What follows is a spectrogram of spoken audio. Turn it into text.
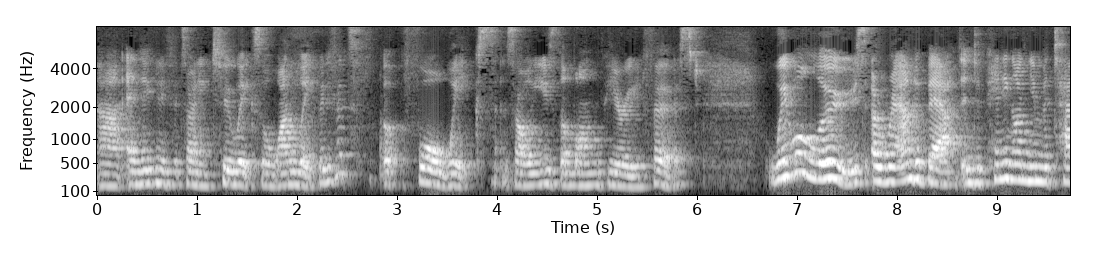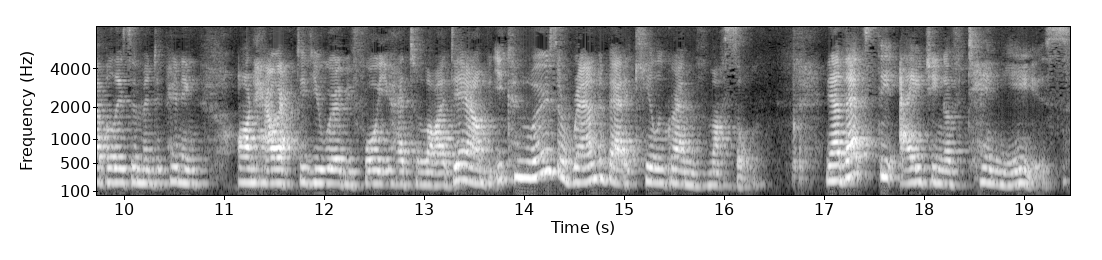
uh, and even if it's only two weeks or one week, but if it's uh, four weeks, and so I'll use the long period first, we will lose around about, and depending on your metabolism and depending on how active you were before you had to lie down, but you can lose around about a kilogram of muscle. Now that's the aging of 10 years.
